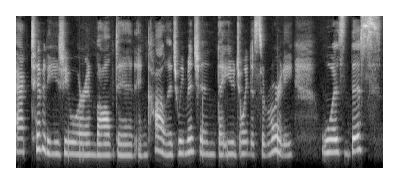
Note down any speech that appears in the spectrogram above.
activities you were involved in in college, we mentioned that you joined a sorority. Was this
